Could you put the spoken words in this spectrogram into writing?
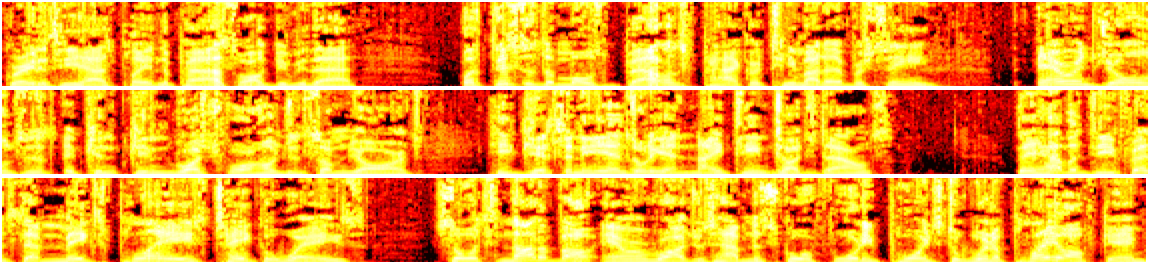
great as he has played in the past. So I'll give you that. But this is the most balanced Packer team I've ever seen. Aaron Jones is, it can can rush for 100 some yards. He gets in the end zone. He had 19 mm-hmm. touchdowns. They have a defense that makes plays, takeaways. So it's not about Aaron Rodgers having to score 40 points to win a playoff game,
